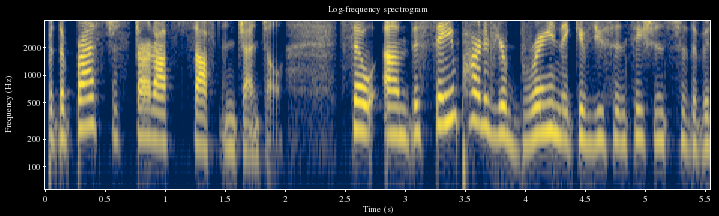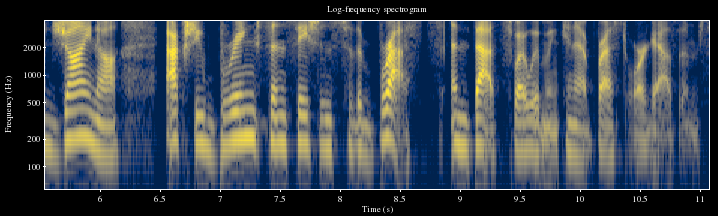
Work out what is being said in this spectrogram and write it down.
but the breasts just start off soft and gentle. So um, the same part of your brain that gives you sensations to the vagina actually bring sensations to the breasts, and that's why women can have breast orgasms.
